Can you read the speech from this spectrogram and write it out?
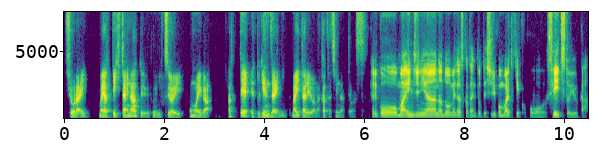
将来、まあ、やっていきたいなというふうに強い思いがあって、えっと、現在に、まあ、至るような形になってます。やはりこう、まあ、エンジニアなどを目指す方にとってシリコンバレーって結構こう聖地というか、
